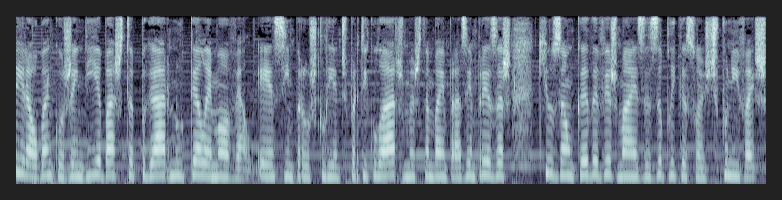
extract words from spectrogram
ir ao banco hoje em dia basta pegar no telemóvel. É assim para os clientes particulares, mas também para as empresas que usam cada vez mais as aplicações disponíveis.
